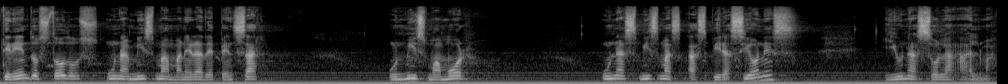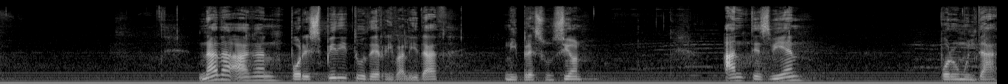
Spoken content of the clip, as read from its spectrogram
teniendo todos una misma manera de pensar, un mismo amor, unas mismas aspiraciones y una sola alma. Nada hagan por espíritu de rivalidad ni presunción, antes bien por humildad.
